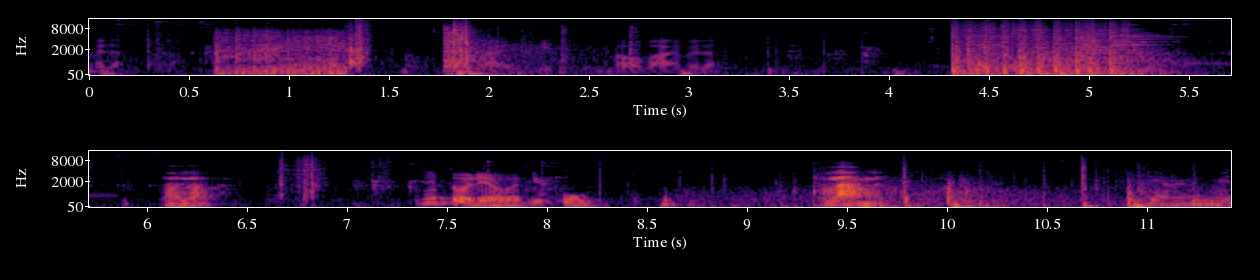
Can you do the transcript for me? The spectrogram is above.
ไปแล้วใช่คิดเข้าบ้านไปแล้วเอาละไม่ใช่ตัวเดียวกับที่กูข้างล่างเลยเที่ยไม่มี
